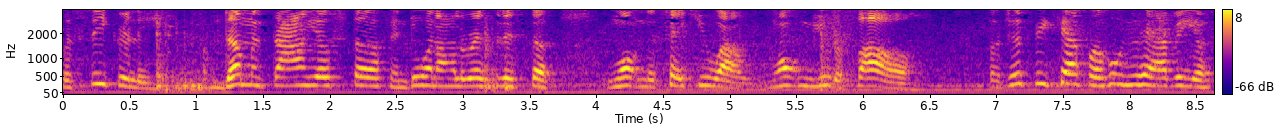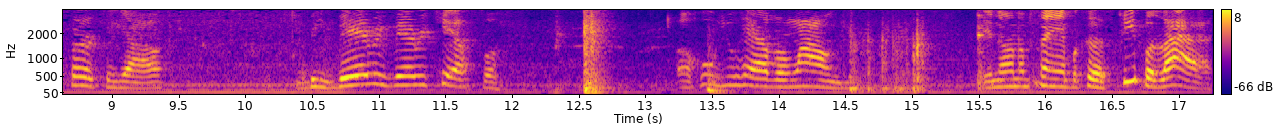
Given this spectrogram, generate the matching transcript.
But secretly dumbing down your stuff and doing all the rest of this stuff wanting to take you out wanting you to fall. So just be careful who you have in your circle y'all. Be very very careful of who you have around you you know what I'm saying? Because people lie.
